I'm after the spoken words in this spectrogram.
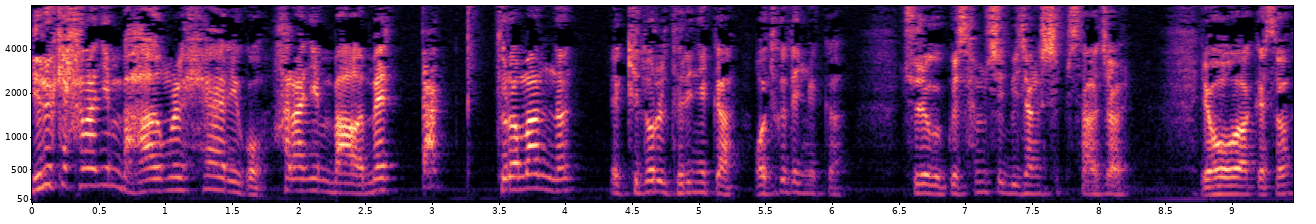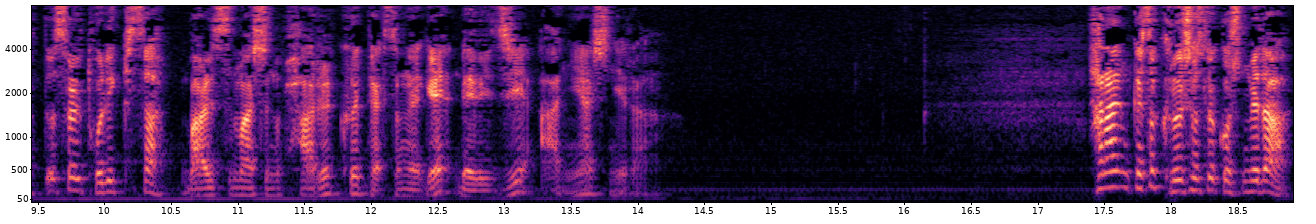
이렇게 하나님 마음을 헤아리고 하나님 마음에 딱 들어맞는 기도를 드리니까 어떻게 됩니까? 주력극기 32장 14절 여호와께서 뜻을 돌이키사 말씀하신 화를 그 백성에게 내리지 아니하시니라. 하나님께서 그러셨을 것입니다.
